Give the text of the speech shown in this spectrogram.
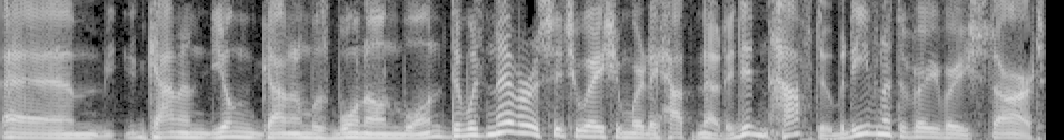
Gannon, young Gannon was one on one. There was never a situation where they had. Now they didn't have to, but even at the very very start,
